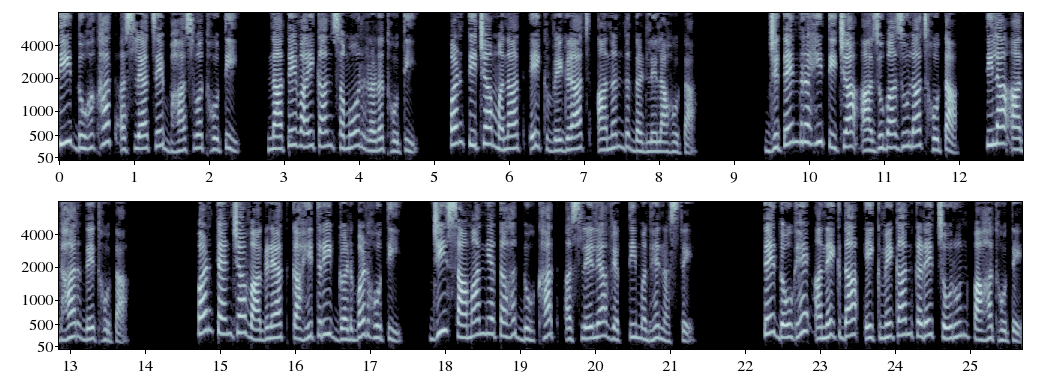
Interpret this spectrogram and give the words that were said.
ती दुःखात असल्याचे भासवत होती नातेवाईकांसमोर रडत होती. पण तिच्या मनात एक वेगळाच आनंद दडलेला होता. जितेंद्रही तिच्या आजूबाजूलाच होता तिला आधार देत होता. पण त्यांच्या वागण्यात काहीतरी गडबड होती जी सामान्यतः दुःखात असलेल्या व्यक्तीमध्ये नसते. ते दोघे अनेकदा एकमेकांकडे चोरून पाहत होते.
